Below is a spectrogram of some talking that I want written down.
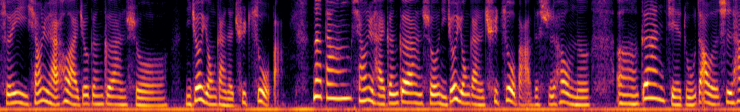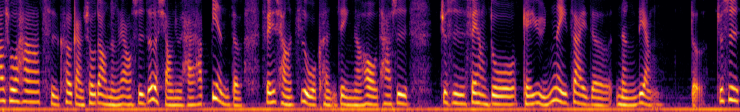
所以小女孩后来就跟个案说：“你就勇敢的去做吧。”那当小女孩跟个案说：“你就勇敢的去做吧”的时候呢，呃，个案解读到的是，她说她此刻感受到能量是这个小女孩她变得非常自我肯定，然后她是就是非常多给予内在的能量。的，就是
